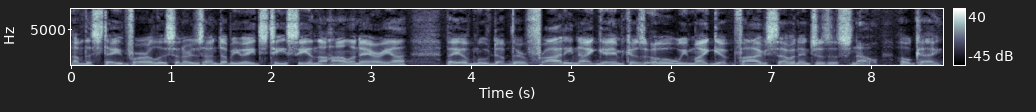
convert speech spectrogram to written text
of the state for our listeners on WHTC in the Holland area. They have moved up their Friday night game because, oh, we might get five, seven inches of snow. Okay,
